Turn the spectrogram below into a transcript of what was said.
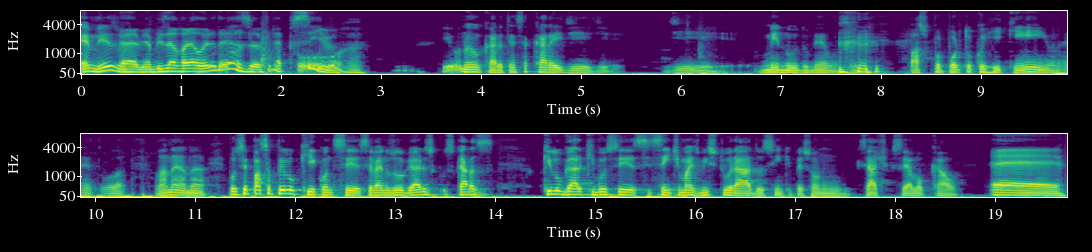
É mesmo? é, minha bisavó era loira olho azul. Eu falei, não é possível. Porra. Eu não, cara. Eu tenho essa cara aí de, de, de menudo mesmo. assim. Passo por Porto Riquinho, né? Tô lá, lá na, na- Você passa pelo quê quando você, você vai nos lugares? Os caras. Que lugar que você se sente mais misturado, assim, que o pessoal não. Que você acha que você é local? É,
